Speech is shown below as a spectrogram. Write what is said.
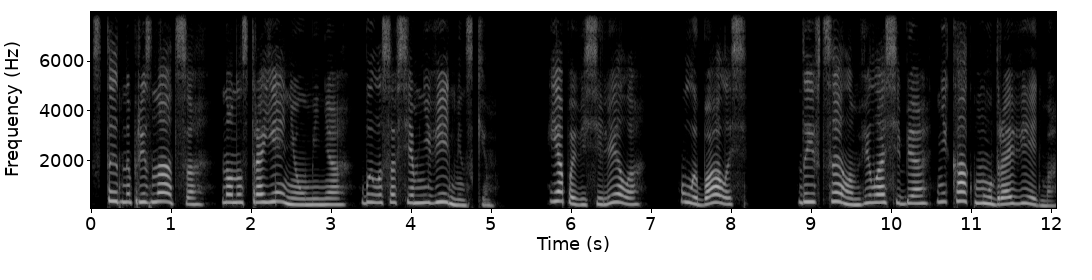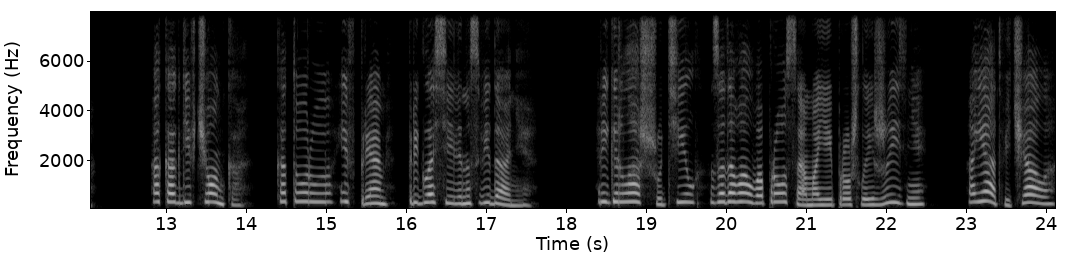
Стыдно признаться, но настроение у меня было совсем не ведьминским. Я повеселела, улыбалась да и в целом вела себя не как мудрая ведьма, а как девчонка, которую и впрямь пригласили на свидание. Ригерлаш шутил, задавал вопросы о моей прошлой жизни, а я отвечала,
